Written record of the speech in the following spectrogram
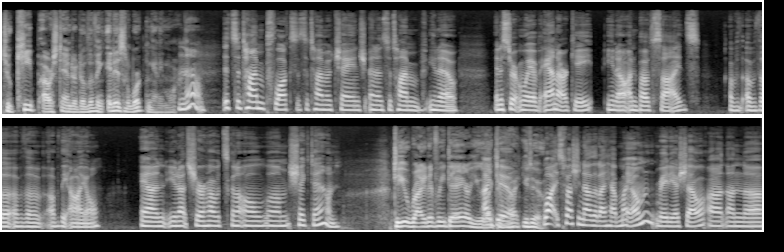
to keep our standard of living. It isn't working anymore. No, it's a time of flux. It's a time of change, and it's a time of you know, in a certain way of anarchy. You know, on both sides of of the of the of the aisle, and you're not sure how it's going to all um, shake down. Do you write every day or you like I do. to write? You do. Well, especially now that I have my own radio show on on uh,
